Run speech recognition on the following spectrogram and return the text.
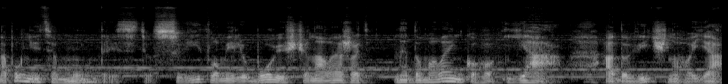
наповнюється мудрістю, світлом і любов'ю, що належать не до маленького я, а до вічного я.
